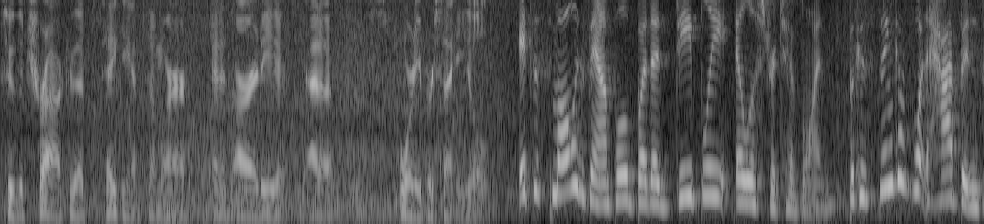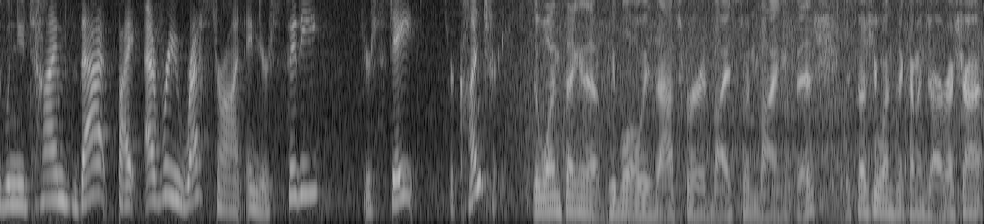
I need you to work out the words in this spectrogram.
to the truck that's taking it somewhere, and it's already at a 40% yield. It's a small example, but a deeply illustrative one. Because think of what happens when you times that by every restaurant in your city, your state, your country. The one thing that people always ask for advice when buying fish, especially ones that come into our restaurant,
